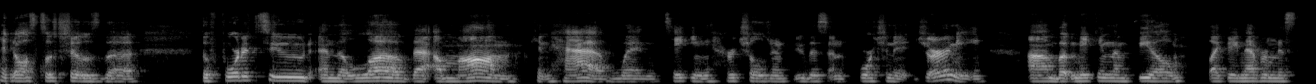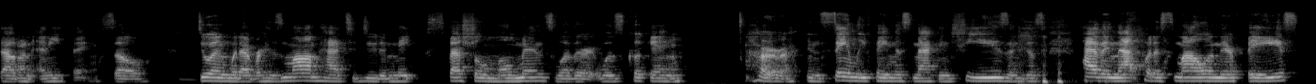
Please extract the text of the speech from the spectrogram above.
It also shows the the fortitude and the love that a mom can have when taking her children through this unfortunate journey um, but making them feel like they never missed out on anything so doing whatever his mom had to do to make special moments whether it was cooking her insanely famous mac and cheese and just having that put a smile on their face,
